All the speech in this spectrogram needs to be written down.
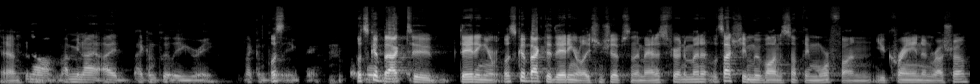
yeah. No, I mean I I, I completely agree. I completely let's, agree. Let's get back to dating. Let's get back to dating relationships in the manosphere in a minute. Let's actually move on to something more fun: Ukraine and Russia.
